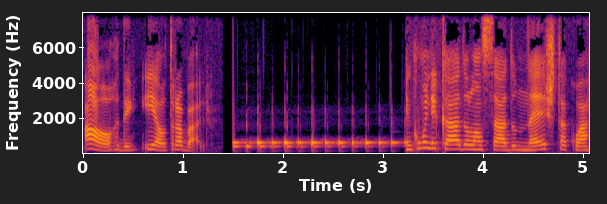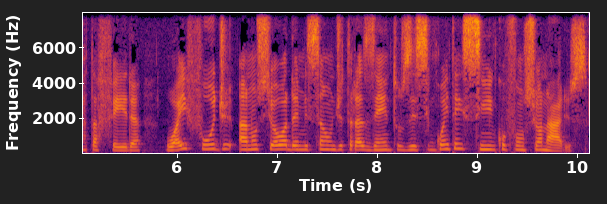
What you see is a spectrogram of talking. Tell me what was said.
à ordem e ao trabalho. Em comunicado lançado nesta quarta-feira, o iFood anunciou a demissão de 355 funcionários.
